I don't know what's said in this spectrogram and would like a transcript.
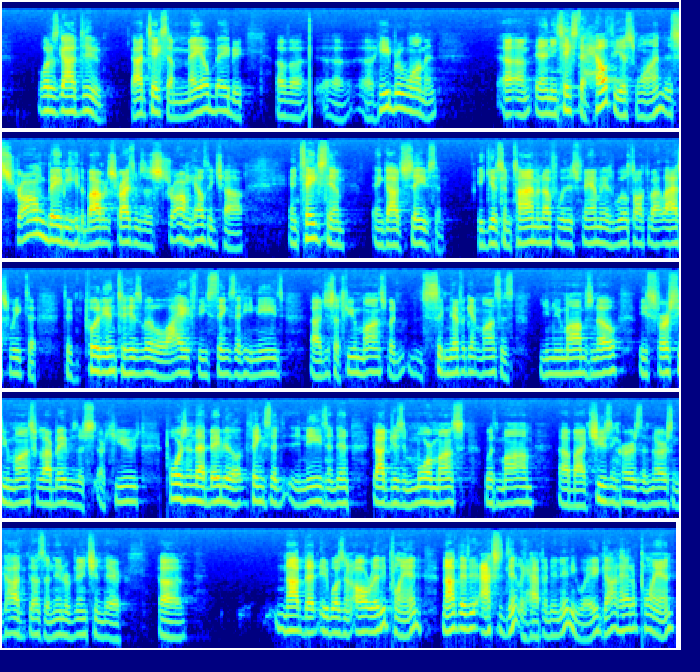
what does God do? God takes a male baby of a, a, a Hebrew woman uh, um, and he takes the healthiest one, this strong baby, the Bible describes him as a strong, healthy child, and takes him, and God saves him. He gives him time enough with his family, as Will talked about last week, to, to put into his little life these things that he needs. Uh, just a few months, but significant months, as you new moms know. These first few months with our babies are, are huge. Pours in that baby the things that he needs, and then God gives him more months with mom uh, by choosing her as the nurse, and God does an intervention there. Uh, not that it wasn't already planned, not that it accidentally happened in any way. God had a plan,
